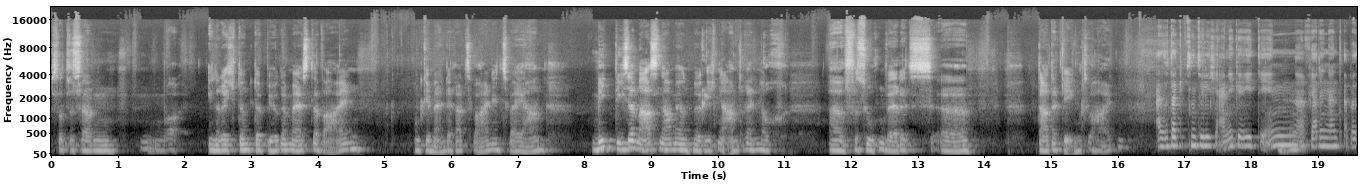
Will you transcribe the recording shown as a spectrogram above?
sozusagen in Richtung der Bürgermeisterwahlen und Gemeinderatswahlen in zwei Jahren mit dieser Maßnahme und möglichen anderen noch äh, versuchen werdet, äh, da dagegen zu halten? Also da gibt es natürlich einige Ideen, mhm. Ferdinand, aber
